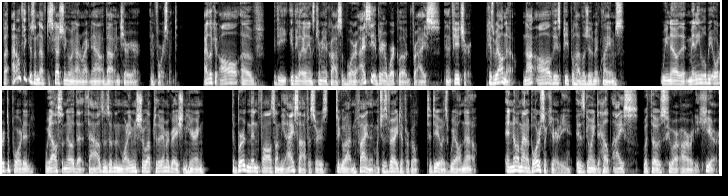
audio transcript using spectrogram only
But I don't think there's enough discussion going on right now about interior enforcement. I look at all of the illegal aliens coming across the border. I see a bigger workload for ICE in the future because we all know not all of these people have legitimate claims. We know that many will be ordered deported. We also know that thousands of them won't even show up to their immigration hearing. The burden then falls on the ICE officers to go out and find them, which is very difficult to do, as we all know. And no amount of border security is going to help ICE with those who are already here.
